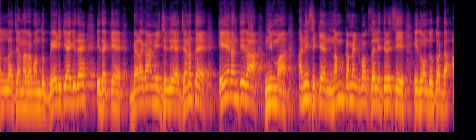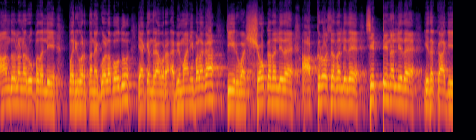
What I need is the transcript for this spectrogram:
ಎಲ್ಲ ಜನರ ಒಂದು ಬೇಡಿಕೆಯಾಗಿದೆ. ಇದಕ್ಕೆ ಬೆಳಗಾವಿ ಜಿಲ್ಲೆಯ ಜನತೆ ಏನಂತೀರಾ? ನಿಮ್ಮ ಅನಿಸಿಕೆ ನಮ್ಮ ಕಮೆಂಟ್ ಬಾಕ್ಸಲ್ಲಿ ತಿಳಿಸಿ. ಇದು ಒಂದು ದೊಡ್ಡ ಆಂದೋಲನ ರೂಪದಲ್ಲಿ ಪರಿವರ್ತನೆಗೊಳ್ಳಬಹುದು. ಯಾಕೆಂದರೆ ಅವರ ಅಭಿಮಾನಿ ಬಳಗ ತೀರುವ ಶೋಕದಲ್ಲಿದೆ, ಆಕ್ರೋಶದಲ್ಲಿದೆ, ಸಿಟ್ಟಿನಲ್ಲಿದೆ. ಇದಕ್ಕಾಗಿ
